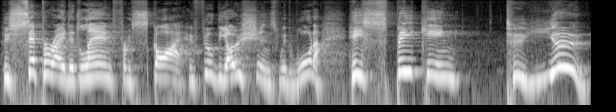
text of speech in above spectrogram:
Who separated land from sky, who filled the oceans with water. He's speaking to you.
